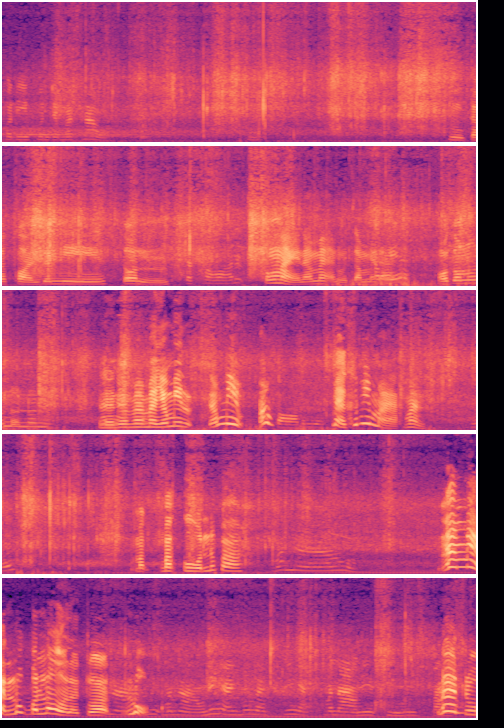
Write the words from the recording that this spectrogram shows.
พอดีคนจะมาเช่ามีแต่ก่อนจะมีต้นกระท้อน ตรงไหนนะแม่หนูจำตไม่รงได้นี้ อ๋อตรงนู้นนู้นนู้นเดี๋ยวเดี๋ยวแม่แม่ยังมียังมีเอ้าต่อไปเลย แม่คือมีหมากมันเฮ้ยมักบักกูดหรือเปล่ามะนาว น่าแม่ลูกเบลเลอร์เลยตัวลูกมะนาวนี่ไงมะนาวนี่ไงมะนาวนี่กิ่งมันไปแม่ดู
